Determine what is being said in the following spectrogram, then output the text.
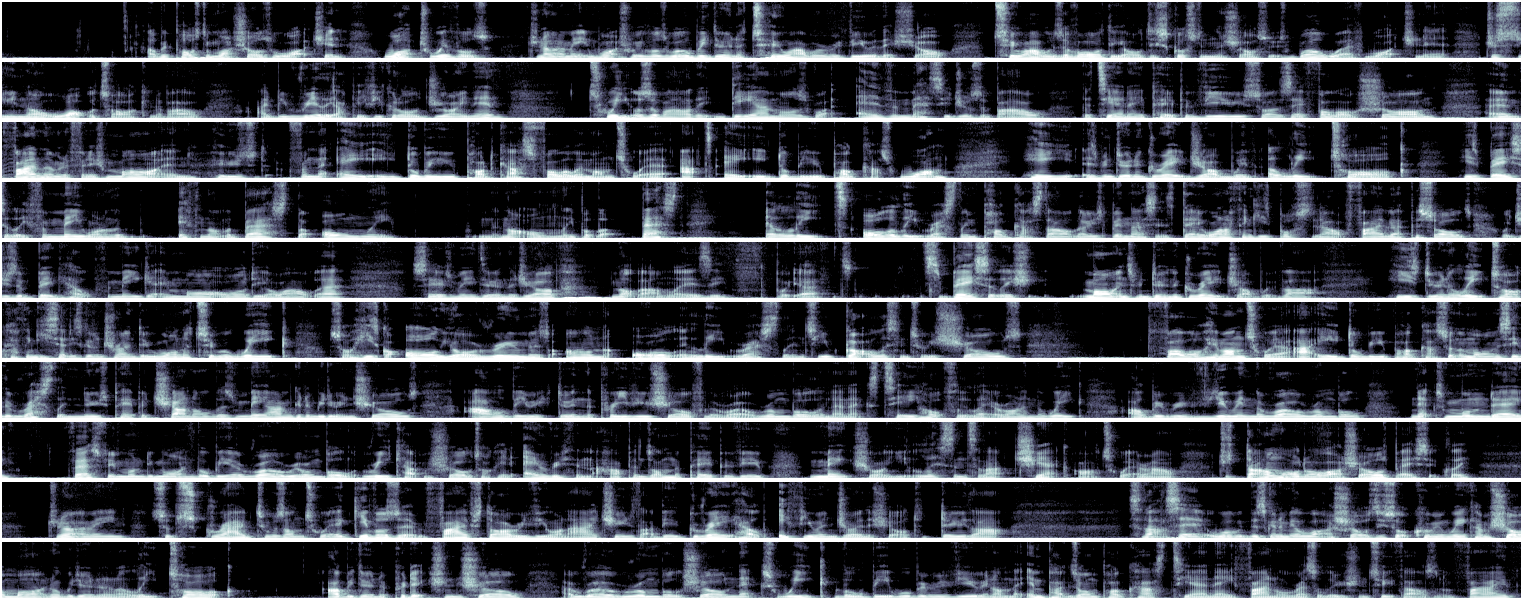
I'll be posting what shows we're watching. Watch with us. Do you know what I mean? Watch with us. We'll be doing a two hour review of this show. Two hours of audio discussing the show. So it's well worth watching it. Just so you know what we're talking about. I'd be really happy if you could all join in. tweet us about it, DM us, whatever, message us about the TNA pay per view. So as I say, follow Sean. Um, finally, I'm going to finish Martin, who's from the AEW podcast. Follow him on Twitter at AEW Podcast One. He has been doing a great job with Elite Talk. He's basically, for me, one of the, if not the best, the only, not only, but the best elite, all elite wrestling podcast out there. He's been there since day one. I think he's busted out five episodes, which is a big help for me getting more audio out there. Saves me doing the job. Not that I'm lazy, but yeah. So basically, Martin's been doing a great job with that. He's doing elite talk. I think he said he's going to try and do one or two a week. So he's got all your rumors on all elite wrestling. So you've got to listen to his shows follow him on Twitter at EW Podcast. So at the moment, see the wrestling newspaper channel. There's me. I'm going to be doing shows. I'll be doing the preview show for the Royal Rumble and NXT. Hopefully later on in the week, I'll be reviewing the Royal Rumble next Monday. First thing Monday morning, there'll be a Royal Rumble recap show talking everything that happens on the pay per view. Make sure you listen to that. Check our Twitter out. Just download all our shows basically. Do you know what I mean? Subscribe to us on Twitter. Give us a five star review on iTunes. That'd be a great help if you enjoy the show to do that. So that's it. Well, there's going to be a lot of shows this upcoming week. I'm sure Martin will be doing an elite talk. I'll be doing a prediction show, a Royal Rumble show next week. There'll be we'll be reviewing on the Impact Zone podcast TNA Final Resolution 2005.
